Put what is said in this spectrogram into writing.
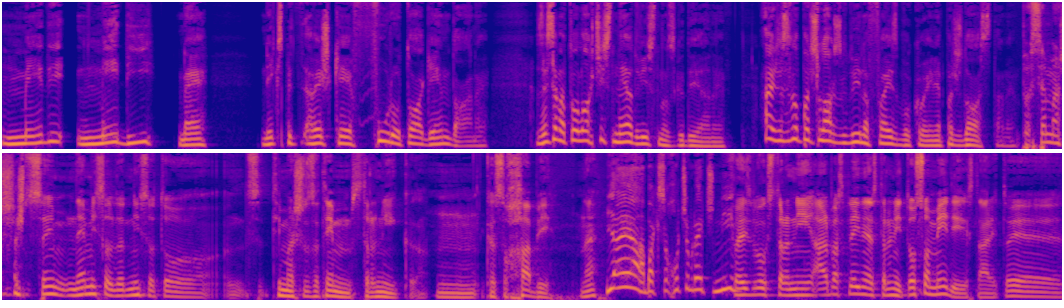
mediji, medij, ne, nek spet, veš, ki je furo to agendo. Ne? Zdaj se pa to lahko čisto neodvisno zgodi. Ne? A, že se to pač lahko zgodi na Facebooku in je pač dosta. Ne? Pa se imaš, sej, ne misliš, da niso to, ti imaš za tem strani, ki so hubi. Ne? Ja, ja, ampak se hočem reči, ni. Facebook strani ali pa spletne strani, to so mediji, stari. To je,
